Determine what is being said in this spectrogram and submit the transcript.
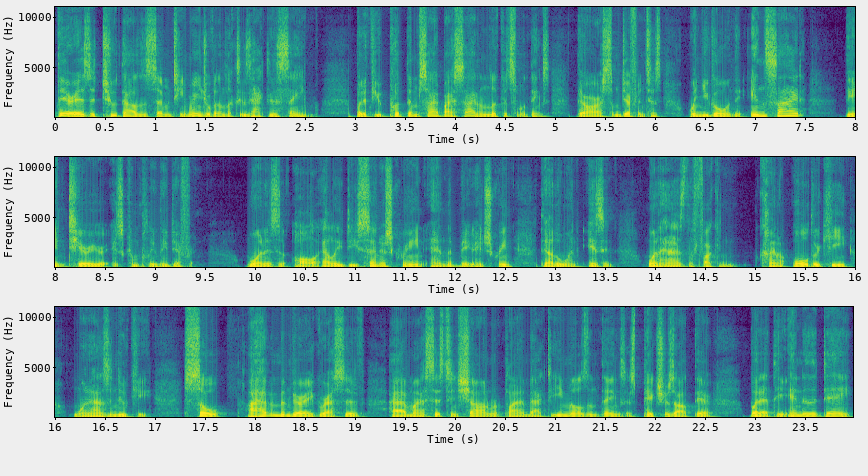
there is a 2017 Range Rover that looks exactly the same. But if you put them side by side and look at some of the things, there are some differences. When you go on the inside, the interior is completely different. One is an all LED center screen and the big screen. The other one isn't. One has the fucking kind of older key, one has a new key. So I haven't been very aggressive. I have my assistant Sean replying back to emails and things. There's pictures out there. But at the end of the day,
